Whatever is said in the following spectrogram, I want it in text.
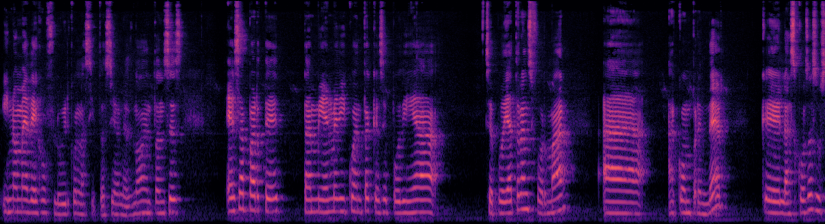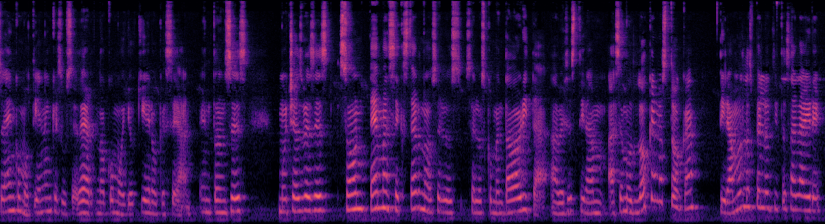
y no me dejo fluir con las situaciones, ¿no? Entonces, esa parte también me di cuenta que se podía, se podía transformar a, a comprender que las cosas suceden como tienen que suceder, no como yo quiero que sean. Entonces, muchas veces son temas externos, se los, se los comentaba ahorita, a veces hacemos lo que nos toca, tiramos las pelotitas al aire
